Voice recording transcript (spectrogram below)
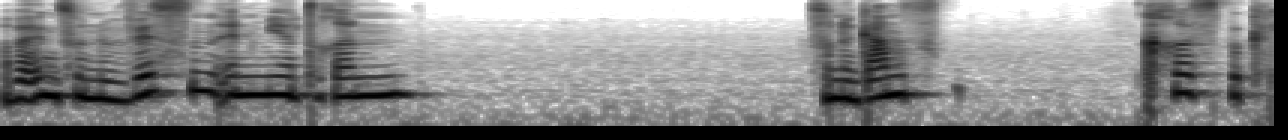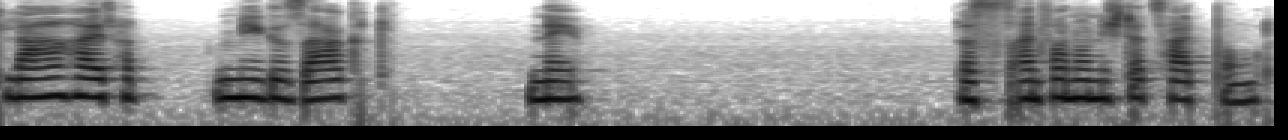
Aber irgend so ein Wissen in mir drin, so eine ganz crispe Klarheit hat mir gesagt, nee, das ist einfach noch nicht der Zeitpunkt.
